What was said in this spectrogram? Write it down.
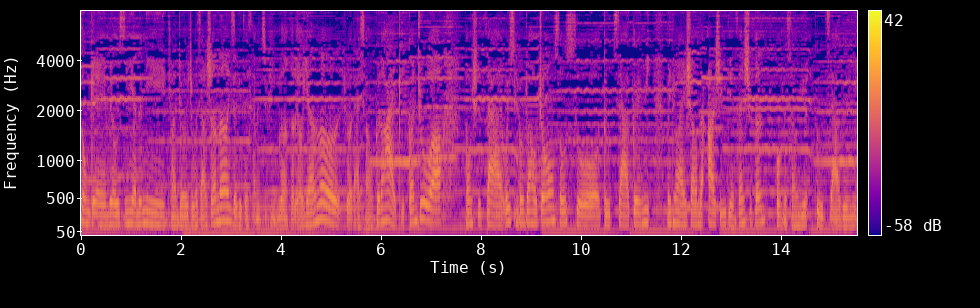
送给没有心眼的你，听完之后有什么想说呢？就可以在下面去评论和留言了。如果大家喜欢我的话，也可以关注我，同时在微信公众号中搜索“独家闺蜜”，每天晚上的二十一点三十分，我们相约“独家闺蜜”，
